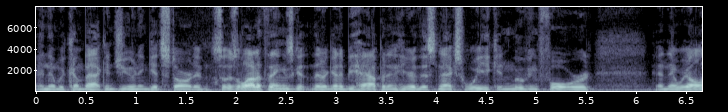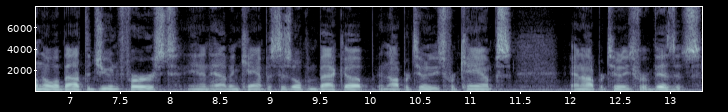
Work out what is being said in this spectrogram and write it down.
and then we come back in June and get started. So there's a lot of things that are going to be happening here this next week and moving forward. And then we all know about the June 1st and having campuses open back up and opportunities for camps and opportunities for visits.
